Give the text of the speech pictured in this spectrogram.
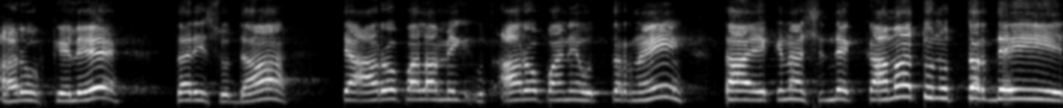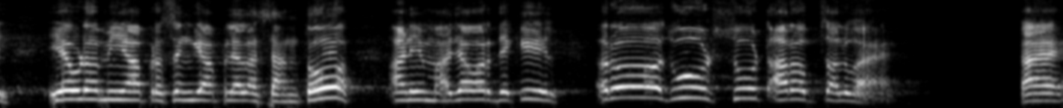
आरोप केले तरी सुद्धा त्या आरोपाला मी आरोपाने उत्तर नाही तर एकनाथ शिंदे कामातून उत्तर देईल. एवढं मी या प्रसंगी आपल्याला सांगतो. आणि माझ्यावर देखील रोज उठ सूट आरोप चालू आहे काय?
